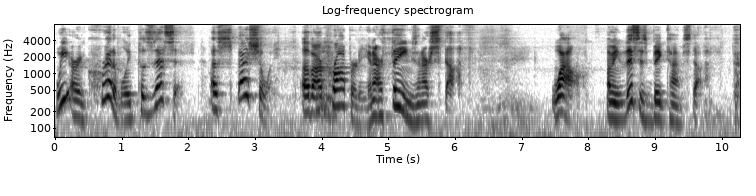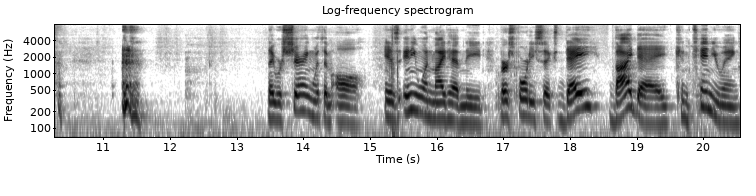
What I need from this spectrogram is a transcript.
we are incredibly possessive, especially of our hmm. property and our things and our stuff. Wow. I mean, this is big time stuff. they were sharing with them all as anyone might have need. Verse 46 day by day, continuing,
